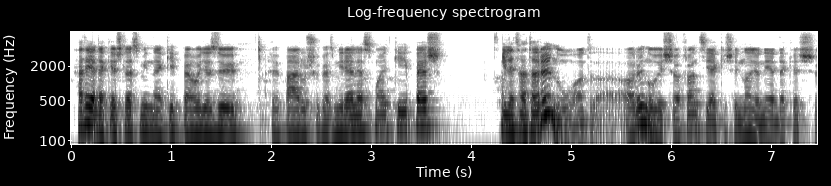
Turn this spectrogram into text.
Hát érdekes lesz mindenképpen, hogy az ő párosuk az mire lesz majd képes. Illetve hát a Renault, a Renault és a franciák is egy nagyon érdekes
